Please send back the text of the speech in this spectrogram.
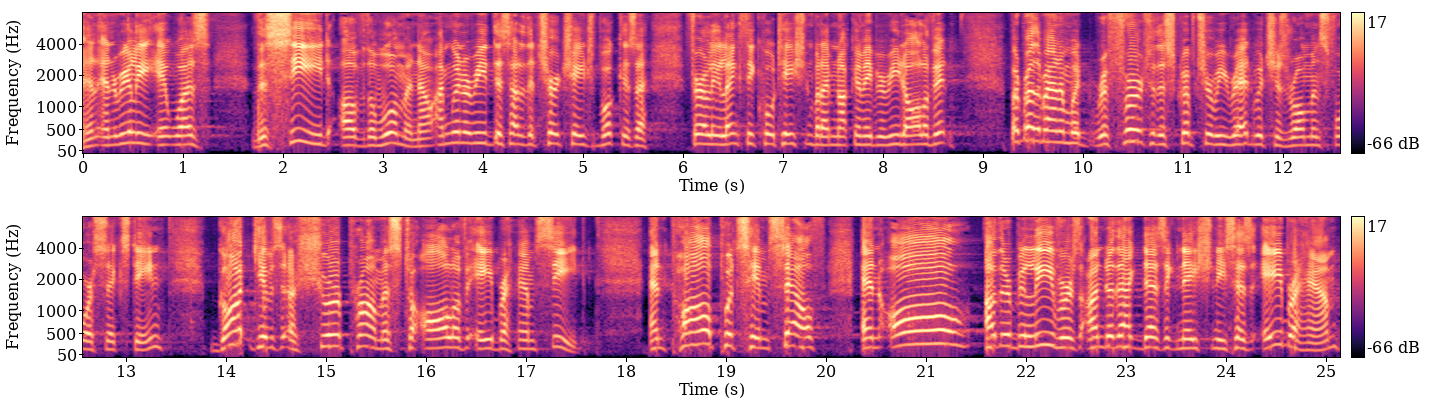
And, and really, it was the seed of the woman. Now, I'm going to read this out of the church age book. It's a fairly lengthy quotation, but I'm not going to maybe read all of it. But Brother Branham would refer to the scripture we read, which is Romans 4:16. God gives a sure promise to all of Abraham's seed. And Paul puts himself and all other believers under that designation. He says, Abraham,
